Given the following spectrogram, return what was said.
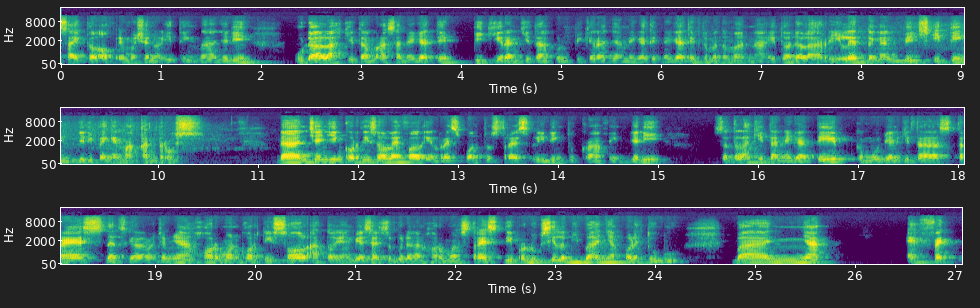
cycle of emotional eating. Nah jadi udahlah kita merasa negatif, pikiran kita pun pikiran yang negatif-negatif teman-teman. Nah itu adalah relate dengan binge eating, jadi pengen makan terus. Dan changing cortisol level in response to stress leading to craving. Jadi setelah kita negatif, kemudian kita stres dan segala macamnya, hormon kortisol atau yang biasa disebut dengan hormon stres diproduksi lebih banyak oleh tubuh. Banyak efek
